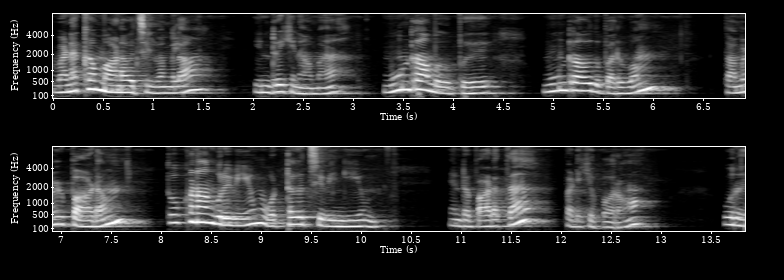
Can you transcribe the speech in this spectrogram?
வணக்கம் மாணவ செல்வங்களா. இன்றைக்கு நாம் மூன்றாம் வகுப்பு மூன்றாவது பருவம் தமிழ் பாடம் தூக்கணாங்குருவியும் ஒட்டகச்சிவிங்கியும் என்ற பாடத்தை படிக்க போகிறோம் ஒரு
